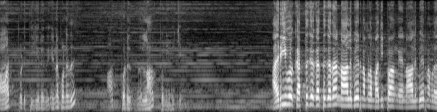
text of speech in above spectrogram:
ஆட்படுத்துகிறது. என்ன பண்ணுது? ஆட்படுத்து லாக் பண்ணி வைக்கிறது. அறிவை கற்றுக்க கற்றுக்க தான் நாலு பேர் நம்மளை மதிப்பாங்க. நாலு பேர் நம்மளை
